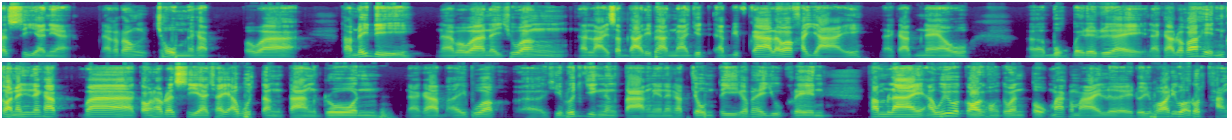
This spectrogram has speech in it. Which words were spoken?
รัสเซียเนี่ยนะก็ต้องชมนะครับ เพราะว่าทำได้ดีนะเพราะว่าในช่วงหลายสัปดาห์ที่ผ่านมายึดแอปดิฟกาแล้วก็ขยายนะครับ แนวบุกไปเรื่อยๆนะครับ แล้วก็เห็นก่อนหน้านี้นะครับ ว่ากองทัพรัสเซียใช้อาวุธต่างๆ โดรนนะครับไอ้พวกขีปนาวุธยิงต่างๆเนี่ยนะครับโจมตีเข้าไปในยูเครนทำลายอาวุธอุปกรณ์ของตะวันตกมากมายเลย โดยเฉพาะที่ว่ารถถัง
